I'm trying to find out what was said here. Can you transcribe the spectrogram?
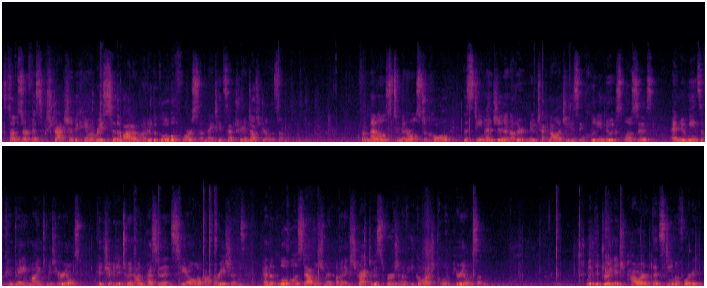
Subsurface extraction became a race to the bottom under the global force of 19th century industrialism. From metals to minerals to coal, the steam engine and other new technologies, including new explosives and new means of conveying mined materials, contributed to an unprecedented scale of operations and the global establishment of an extractivist version of ecological imperialism. With the drainage power that steam afforded,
